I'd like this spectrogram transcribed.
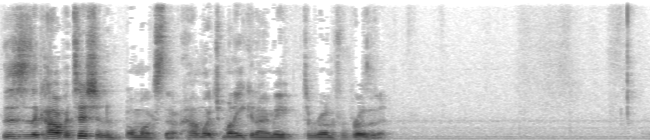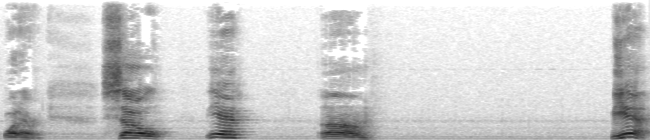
this is a competition amongst them. How much money can I make to run for president? Whatever. So, yeah. Um, yeah.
